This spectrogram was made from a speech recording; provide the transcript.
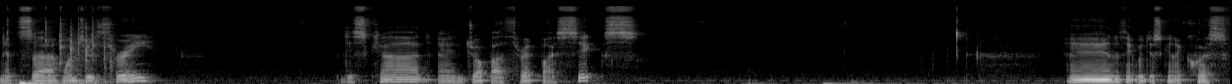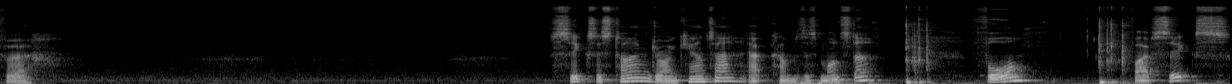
That's uh, one, two, three discard and drop our threat by six. And I think we're just going to quest for six this time, drawing counter. Out comes this monster. Four, five, six.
